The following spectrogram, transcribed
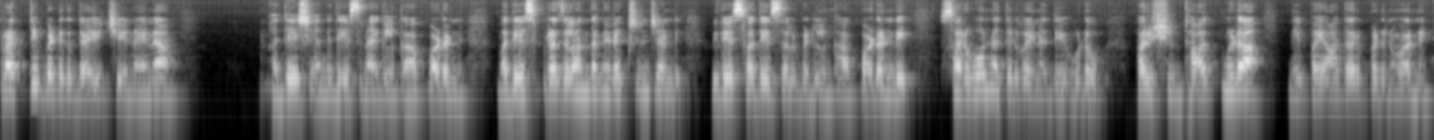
ప్రతి బిడ్డకు దయచేనైనా మా దేశాన్ని దేశ నాయకులను కాపాడండి. మా దేశ ప్రజలందరినీ రక్షించండి. విదేశ స్వదేశాల బిడ్డలను కాపాడండి. సర్వోన్నతుడైన దేవుడు పరిశుద్ధాత్ముడా. నీపై ఆధారపడిన వారిని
